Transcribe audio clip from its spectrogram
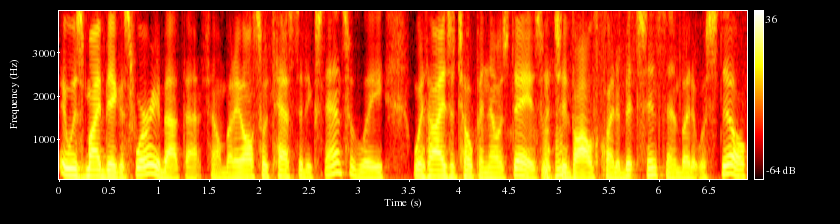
it was my biggest worry about that film. But I also tested extensively with iZotope in those days, which Mm-hmm. evolved quite a bit since then. But it was still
